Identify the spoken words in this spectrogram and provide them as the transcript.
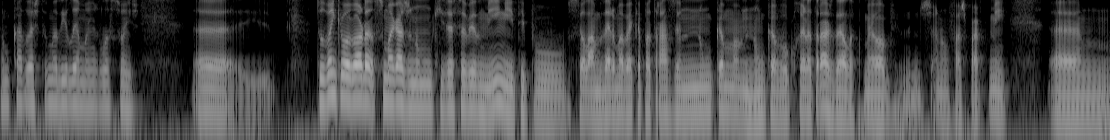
é um bocado este o meu dilema em relações. Uh, tudo bem que eu agora, se uma gaja não me quiser saber de mim e tipo, sei lá, me der uma beca para trás, eu nunca, nunca vou correr atrás dela, como é óbvio, já não faz parte de mim. Um,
